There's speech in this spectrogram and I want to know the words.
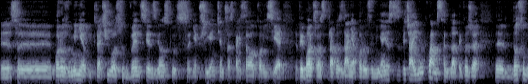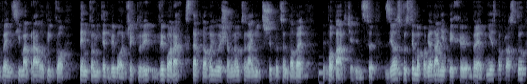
e, porozumienie utraciło subwencję w związku z nieprzyjęciem przez Państwową Komisję Wyborczą sprawozdania porozumienia jest zwyczajnym kłamstwem, dlatego że do subwencji ma prawo tylko ten komitet wyborczy, który w wyborach startował i osiągnął co najmniej 3% poparcie. Więc w związku z tym opowiadanie tych bredni jest po prostu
